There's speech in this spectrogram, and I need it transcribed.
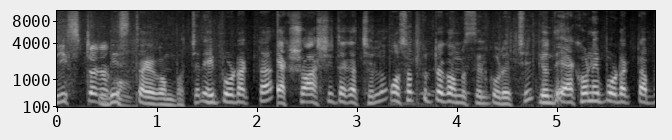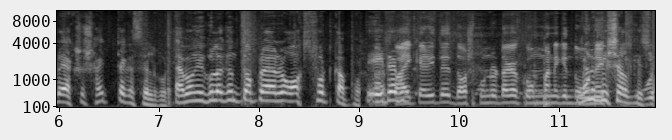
বিশ টাকা বিশ টাকা কম পাচ্ছেন। এই প্রোডাক্টটা একশো আশি টাকা ছিল পঁচাত্তর টাকা আমরা সেল করেছি কিন্তু এখন এই প্রোডাক্টটা আপনি একশো ষাট টাকা সেল করেন এবং এগুলো কিন্তু আপনার অক্সফোর্ড কাপড়। এটা এটা পাইকারিতে দশ পনেরো টাকা কম মানে কিন্তু মানে বিশাল কিছু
